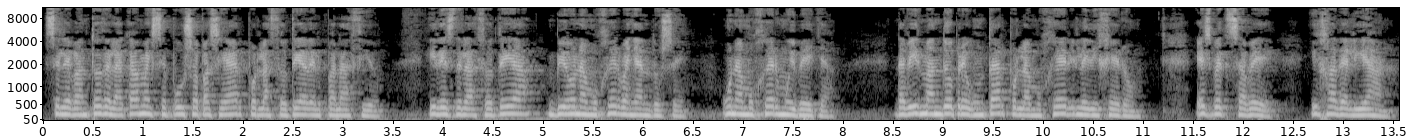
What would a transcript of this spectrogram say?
se levantó de la cama y se puso a pasear por la azotea del palacio, y desde la azotea vio una mujer bañándose, una mujer muy bella. David mandó preguntar por la mujer y le dijeron Es Betsabé, hija de Elián,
